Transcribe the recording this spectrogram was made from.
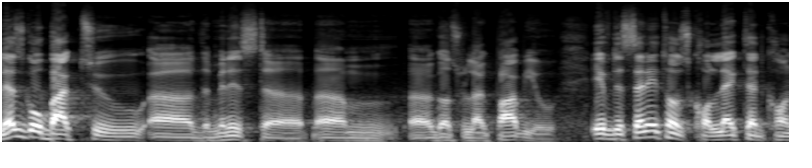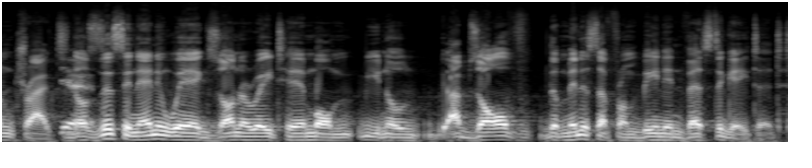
Let's go back to uh, the minister, um, uh, Godswill Akpabio. If the senators collected contracts, yeah. does this in any way exonerate him or, you know, absolve the minister from being investigated?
